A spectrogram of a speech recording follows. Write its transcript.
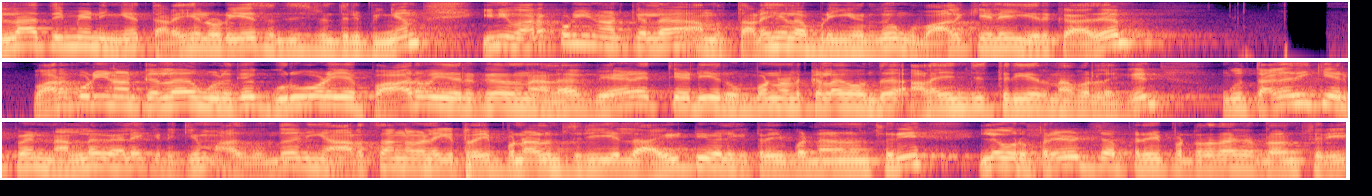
எல்லாத்தையுமே நீங்கள் தடைகளோடையே சந்திச்சுட்டு வந்திருப்பீங்க இனி வரக்கூடிய நாட்களில் அந்த தடைகள் அப்படிங்கிறது உங்கள் வாழ்க்கையிலே இருக்காது. வரக்கூடிய நாட்களில் உங்களுக்கு குருவுடைய பார்வை இருக்கிறதுனால வேலை தேடி ரொம்ப நாட்களாக வந்து அலைஞ்சு திரியிற நபர்களுக்கு உங்கள் தகுதிக்கு ஏற்ப நல்ல வேலை கிடைக்கும். அது வந்து நீங்கள் அரசாங்க வேலைக்கு ட்ரை பண்ணாலும் சரி இல்லை ஐடி வேலைக்கு ட்ரை பண்ணாலும் சரி இல்லை ஒரு ப்ரைவேட் ஜாப் ட்ரை பண்ணுறதா இருந்தாலும் சரி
